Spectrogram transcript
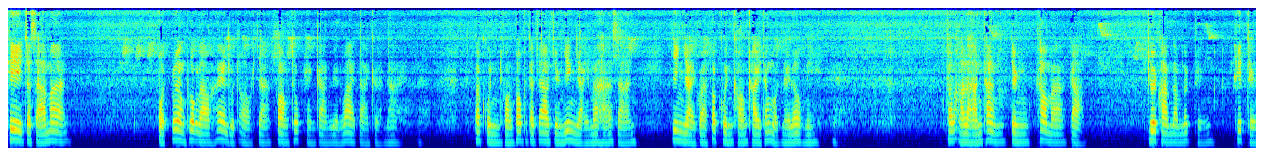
ที่จะสามารถปลดเปลื้องพวกเราให้หลุดออกจากกองทุกข์แห่งการเวียนว่ายตายเกิดได้ พระคุณของพระพุทธเจ้าจึงยิ่งใหญ่มหาศาล ยิ่งใหญ่กว่าพระคุณของใครทั้งหมดในโลกนี้ พระอาหารหันต์ท่านจึงเข้ามากราบ ด้วยความลำลึกถึงคิดถึง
